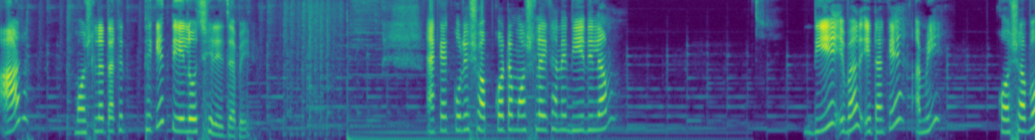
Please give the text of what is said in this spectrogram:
আর মশলাটাকে থেকে তেলও ছেড়ে যাবে। এক এক করে সব কটা মশলা এখানে দিয়ে দিলাম। দিয়ে এবার এটাকে আমি কষাবো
